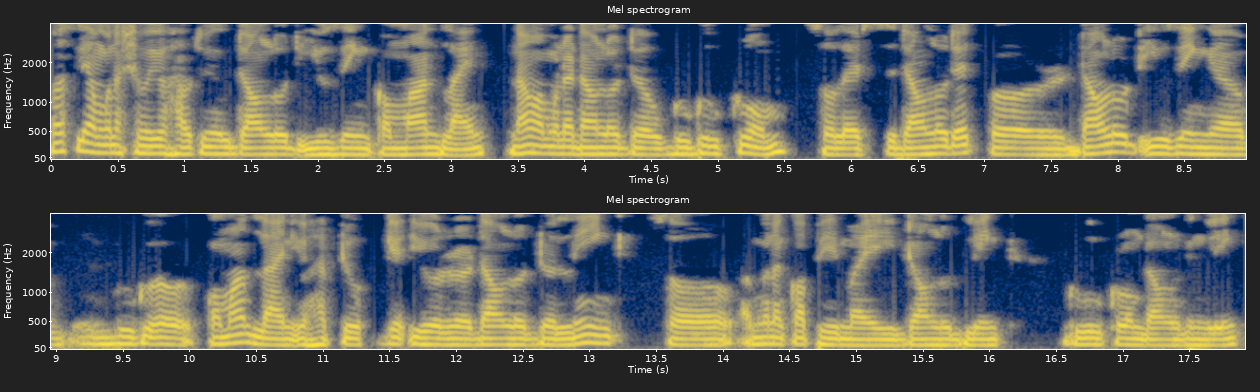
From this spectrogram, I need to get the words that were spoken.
Firstly, I'm going to show you how to download using command line. Now I'm going to download uh, Google Chrome. So let's download it. For download using uh, Google command line, you have to get your download link. So I'm going to copy my download link Google Chrome downloading link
